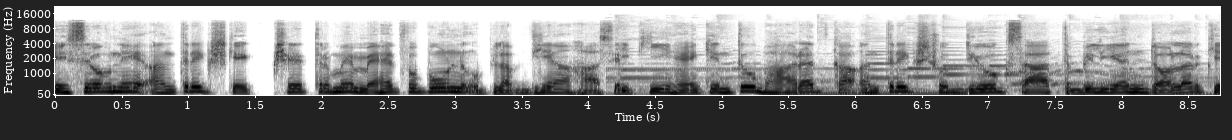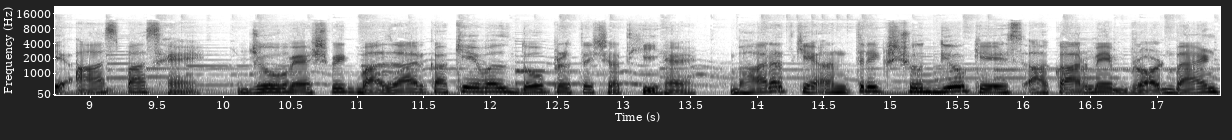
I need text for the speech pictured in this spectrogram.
इसरो ने अंतरिक्ष के क्षेत्र में महत्वपूर्ण उपलब्धियाँ हासिल की हैं, किंतु भारत का अंतरिक्ष उद्योग सात बिलियन डॉलर के आसपास है, जो वैश्विक बाज़ार का केवल दो प्रतिशत ही है। भारत के अंतरिक्ष उद्योग के इस आकार में ब्रॉडबैंड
